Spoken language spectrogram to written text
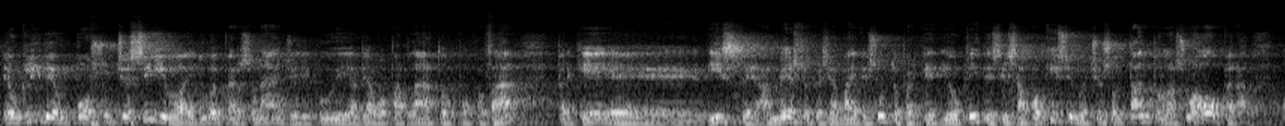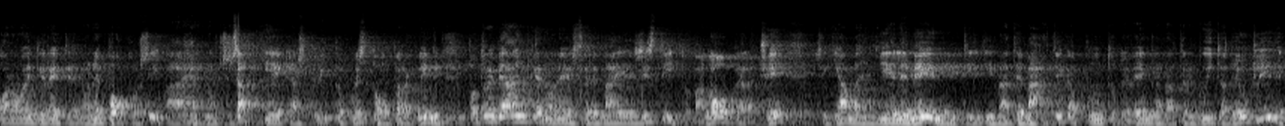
Euclide è un po' successivo ai due personaggi di cui abbiamo parlato poco fa, perché eh, visse, ammesso che sia mai vissuto, perché di Euclide si sa pochissimo, c'è soltanto la sua opera, ora voi direte non è poco, sì, ma non si sa chi è che ha scritto quest'opera, quindi potrebbe anche non essere mai esistito, ma l'opera c'è, si chiama Gli elementi di matematica, appunto che vengono attribuiti ad Euclide,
